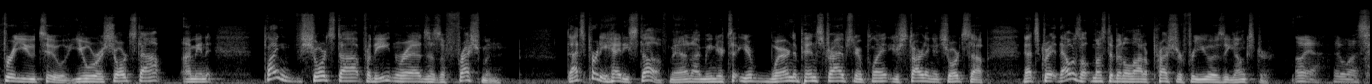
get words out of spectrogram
for you too. You were a shortstop. I mean, playing shortstop for the Eaton Reds as a freshman. That's pretty heady stuff, man. I mean, you're t- you're wearing the pinstripes and you're playing. You're starting at shortstop. That's great. That was must have been a lot of pressure for you as a youngster. oh yeah, it was.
